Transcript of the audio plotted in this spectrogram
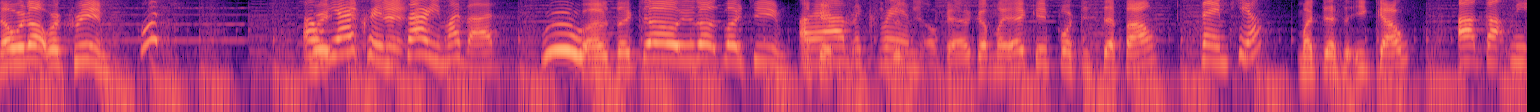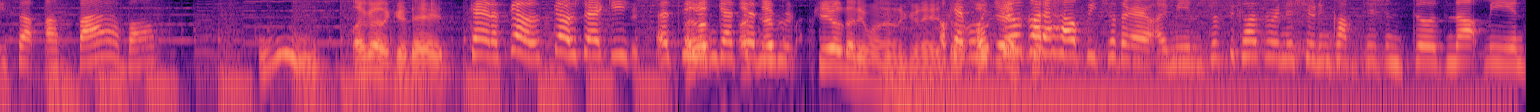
No, we're not. We're creams. What? Oh, We're- we are Crim. eh. Sorry, my bad. Woo! I was like, no, you're not my team. I okay, am a crim. Okay, I got my AK-47, out. Same here. my Desert Eagle. I got me some a fireball. Ooh, I got a grenade. Okay, let's go, let's go, Sharky. Let's see I who can get I've them. never killed anyone in a grenade. Okay, though. but we Oh, still yeah, gotta help each other out. I mean, just because we're in a shooting competition does not mean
